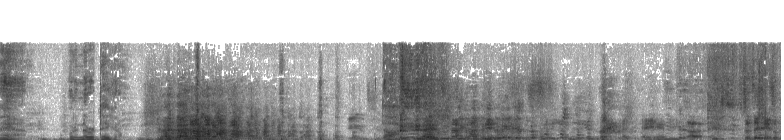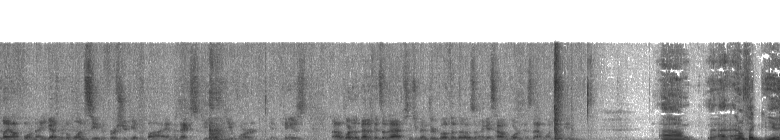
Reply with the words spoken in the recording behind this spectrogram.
Man, would have never taken them. Duh. Uh, since they changed the playoff format, you guys were the one seed the first year you get to buy, and the next year you weren't. Can you just, uh, what are the benefits of that, since you've been through both of those, and I guess how important is that one seed? I, I don't think you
